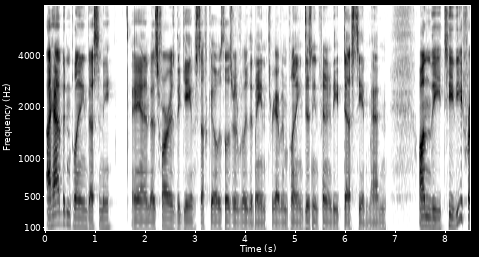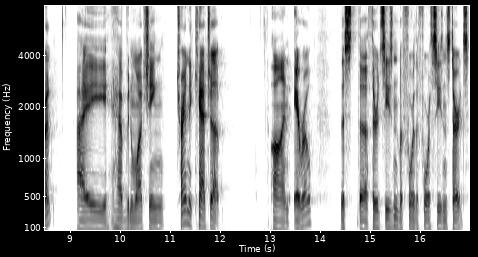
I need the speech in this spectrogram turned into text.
I have been playing Destiny. And as far as the game stuff goes, those are really the main three I've been playing: Disney Infinity, Destiny, and Madden. On the TV front, I have been watching, trying to catch up on Arrow, this the third season before the fourth season starts.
